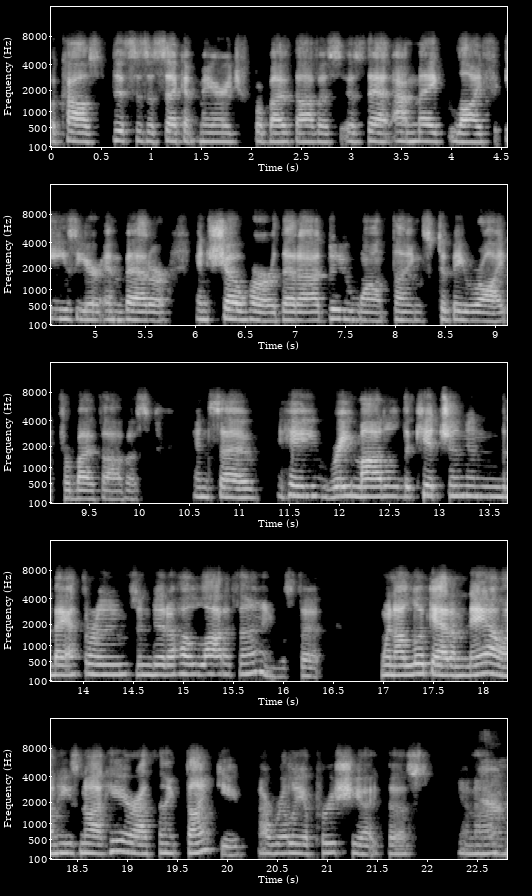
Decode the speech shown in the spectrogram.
because this is a second marriage for both of us, is that I make life easier and better and show her that I do want things to be right for both of us. And so he remodeled the kitchen and the bathrooms and did a whole lot of things that when I look at him now and he's not here, I think, thank you. I really appreciate this, you know? Yeah.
